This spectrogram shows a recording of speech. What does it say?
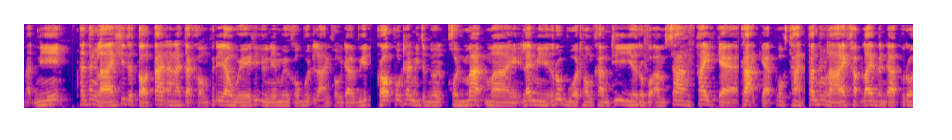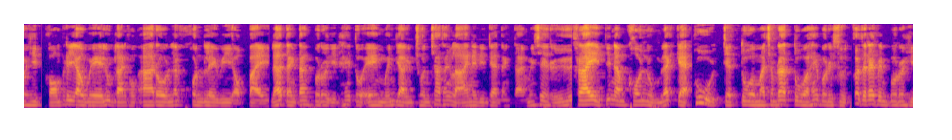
แบบนี้ท่านทั้งหลายคิดจะต่อต้านอาณาจักรของพระยาเวที่อยู่ในมือของบุตรหลานของดาวิดเพราะพวกท่านมีจำนวนคนมากมาย และมีรูปบัวทองคำที่เยโรโบอัมสร้างให้แก่พระแก่พวกท่านท่านทั้งหลายขับไล่บรรดาปุโรหิตของพระยาเวลูกหลานของอาโรนและคนเลวีออกไป แล้วแต่งตั้งปุโรหิตให้ตัวเองเหมือนอย่างชนชาติทั้งหลายในดินแดนต่างๆ ไม่ใช่หรือ ใครที่นำโคหนุ่มและแกะผู้เจ็ดตัวมาชำระตัวให้บริสุทธิ์ก็จะได้เป็นปุโรหิต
